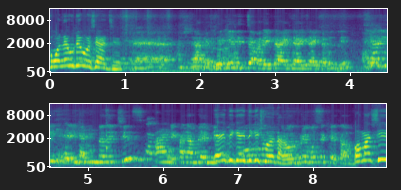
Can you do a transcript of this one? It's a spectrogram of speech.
কোলে উঠে বসে আছে হ্যাঁ। দেখিয়ে দিচ্ছে আবার এটা এটা এটা এটা বুঝলি এই, এই দেখছিস? এখানে আমরা এইদিকে, এইদিকে সরে দাঁড়াও। ঘুরে বসে খেতাম। ও মাসি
